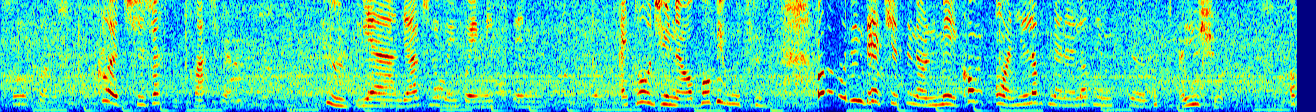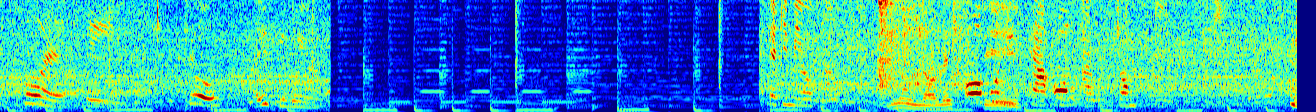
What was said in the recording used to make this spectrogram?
So far. Good. She's just his classroom. Hmm. Yeah, and they're actually going for a meeting. I told you now, Bobby would Bobby wouldn't dare cheating on me? Come on, he loves me and I love him too. Are you sure? Of course, babe. Cool. Are you still going? Taking me up now. No, now let's Open stay. this car all I will jump in.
